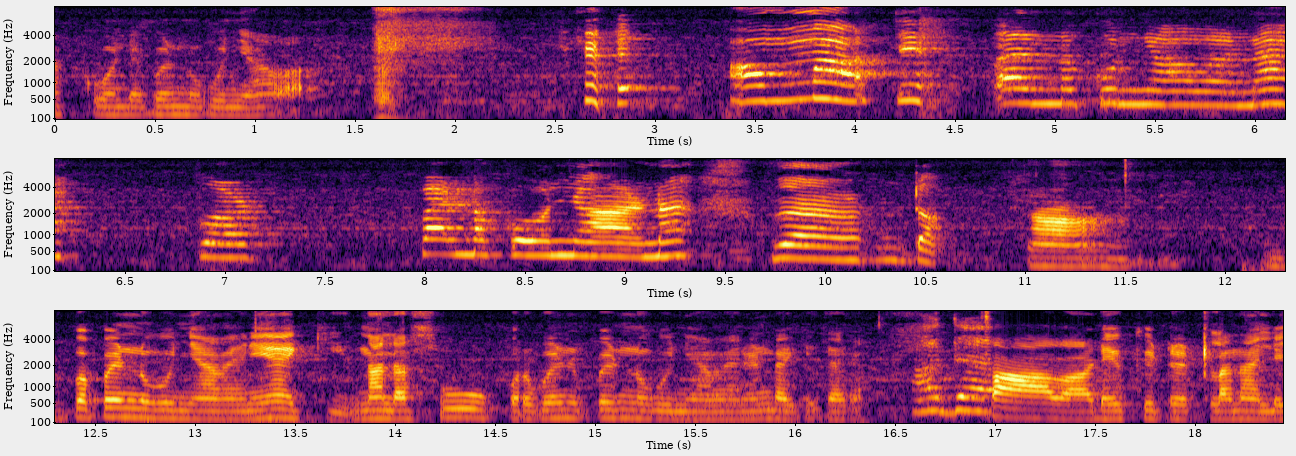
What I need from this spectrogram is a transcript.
അക്കുവിന്റെ പെണ്ണു കുഞ്ഞാവ. അമ്മ പെണ്ണു കുഞ്ഞാവനെ പെണ്ണു കുഞ്ഞാണ് വേണ്ട. ആ. ഇപ്പൊ പെണ്ണു കുഞ്ഞാവേനെ ആക്കി. നല്ല സൂപ്പർ പെണ്ണ് പെണ്ണു കുഞ്ഞാവേന ഉണ്ടാക്കി തരാം. പാവാടയൊക്കെ ഇട്ടിട്ടുള്ള നല്ല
